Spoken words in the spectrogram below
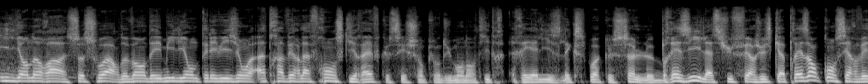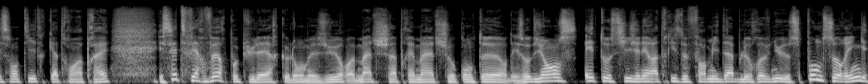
il y en aura ce soir devant des millions de télévisions à travers la France qui rêvent que ces champions du monde en titre réalisent l'exploit que seul le Brésil a su faire jusqu'à présent, conserver son titre 4 ans après. Et cette ferveur populaire que l'on mesure match après match au compteur des audiences est aussi génératrice de formidables revenus de sponsoring.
